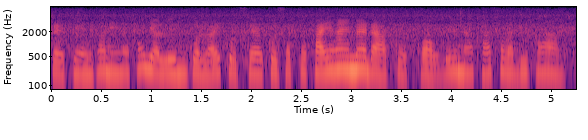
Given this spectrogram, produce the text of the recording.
แต่เพียงเท่านี้นะคะ อย่าลืมกดไลค์ กดแชร์ กดซับสไครต์ให้แม่ดากกอกด้วยนะคะ สวัสดีค่ะ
